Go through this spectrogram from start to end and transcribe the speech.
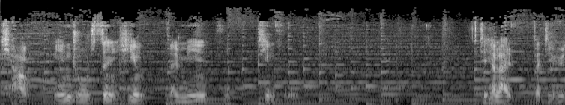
强、民族振兴、人民富幸福。接下来再继续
